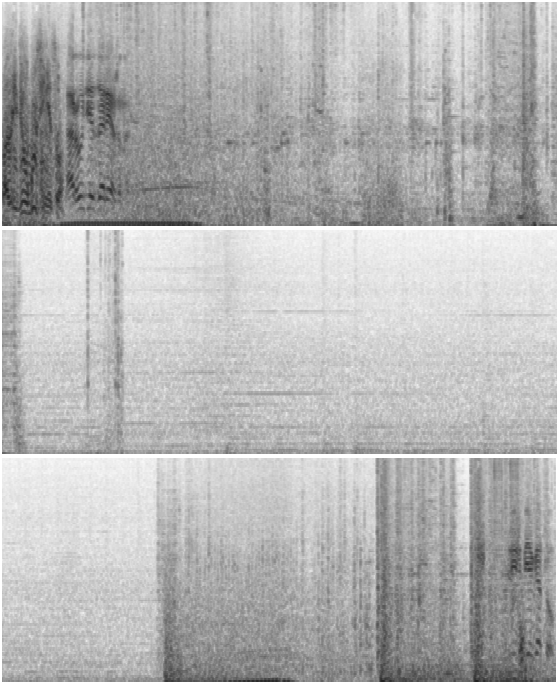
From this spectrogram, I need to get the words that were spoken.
Повредил гусеницу. Орудие заряжено. К стрельбе готов.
